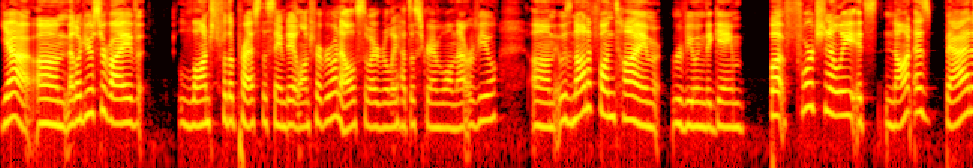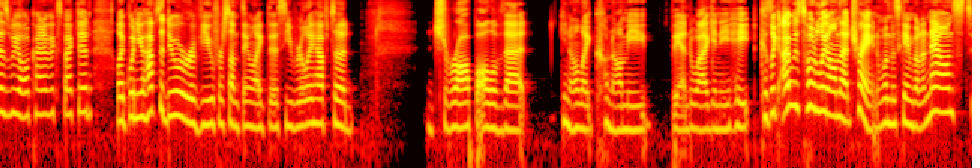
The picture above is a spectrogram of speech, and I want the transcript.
yeah, um, Metal Gear Survive launched for the press the same day it launched for everyone else, so I really had to scramble on that review. Um, it was not a fun time reviewing the game, but fortunately, it's not as bad as we all kind of expected. Like when you have to do a review for something like this, you really have to drop all of that, you know, like Konami bandwagony hate. Because like I was totally on that train when this game got announced.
